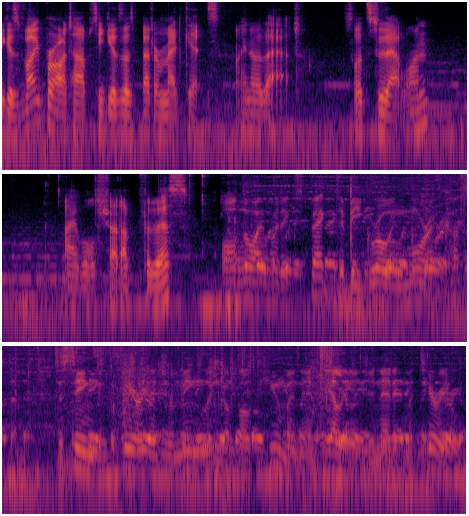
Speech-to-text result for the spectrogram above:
Because Viper Autopsy gives us better medkits. I know that. So let's do that one. I will shut up for this. Although I would expect to be growing more accustomed to seeing the clear intermingling of both human and alien genetic material,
